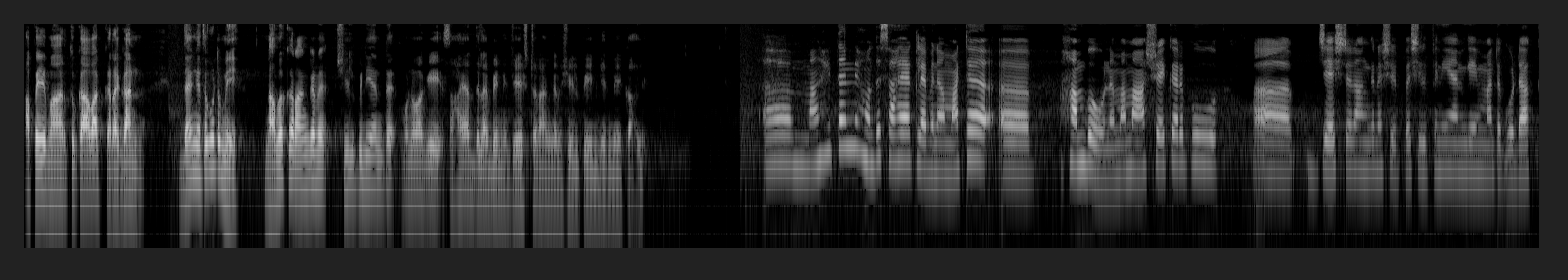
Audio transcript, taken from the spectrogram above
අපේ මාර්ථකාවක් කරගන්න. දැන් එතකොට මේ නවක රංගන ශිල්පිනියන්ට මොනවගේ සහයද ලැබෙන්නේ ජේෂ්ඨ රංගන ශිල්පීන්ගෙන් මේ කාලේ? මං හිතන්නේ හොඳ සහයක් ලැබෙනවා. මට හම්බ වුණ මම ආශ්‍රය කරපු ජේෂ්ඨ රංගන ශිල්ප ශිල්පිනියන්ගෙන් මට ගොඩක්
